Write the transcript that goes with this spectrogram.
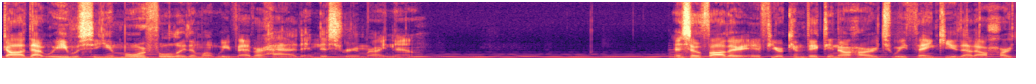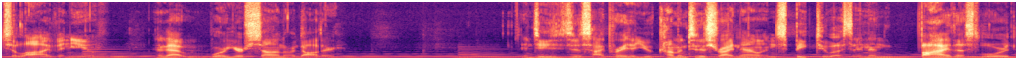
God, that we will see you more fully than what we've ever had in this room right now. And so, Father, if you're convicting our hearts, we thank you that our heart's alive in you and that we're your son or daughter. And Jesus, I pray that you come into this right now and speak to us and invite us, Lord,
